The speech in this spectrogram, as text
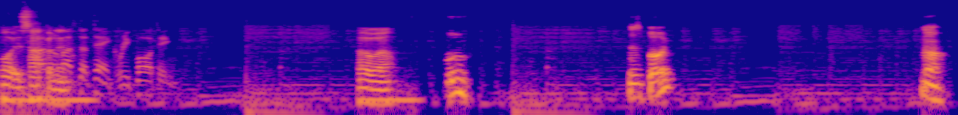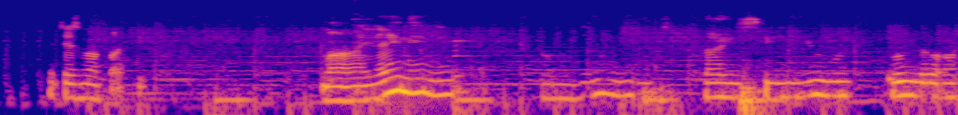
What is happening? Master tank reporting. Oh well. Ooh. This boy? No, it is not boy. My enemy. I see you. who you are.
